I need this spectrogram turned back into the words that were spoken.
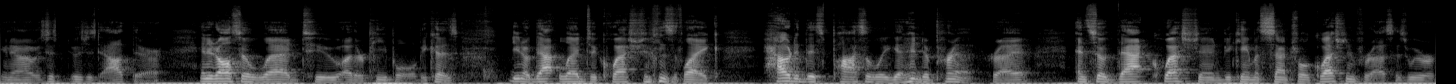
you know it was just it was just out there. And it also led to other people because you know that led to questions like how did this possibly get into print right? And so that question became a central question for us as we were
